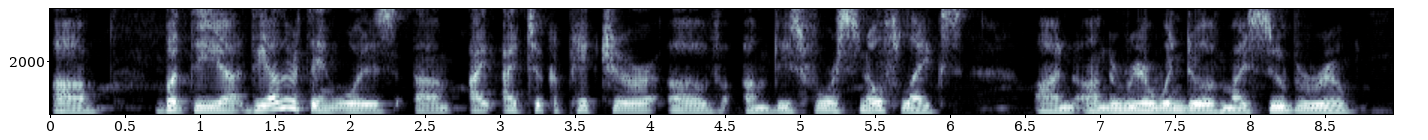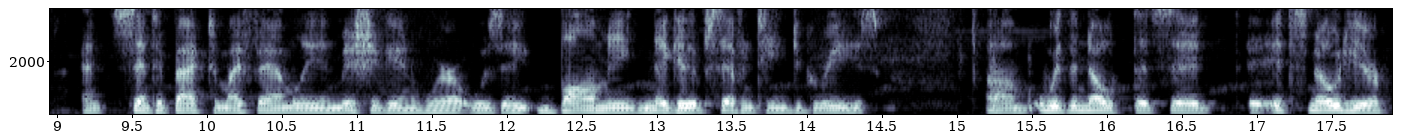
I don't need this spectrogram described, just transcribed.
Um, but the uh, the other thing was um, I, I, took a picture of um, these four snowflakes on on the rear window of my Subaru and sent it back to my family in Michigan, where it was a balmy negative 17 degrees, um, with a note that said, "It snowed here.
